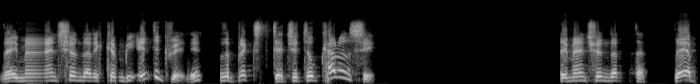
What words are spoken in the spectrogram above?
they mentioned that it can be integrated with the BRICS digital currency. They mentioned that the, their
